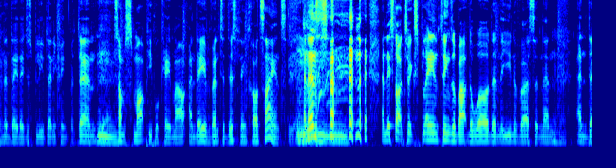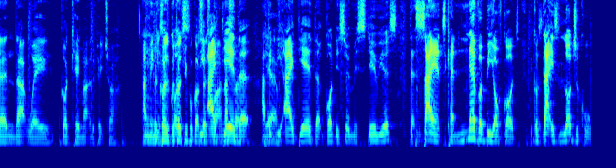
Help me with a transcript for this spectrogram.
in the day. They just believed anything. But then Mm. some smart people came out and they invented this thing called science. Mm, And then mm, mm. and they started to explain things about the world and the universe, and then Mhm. and then that way God came out of the picture. I think it's Because- because people got the so smart, and idea that's that I Yeah. think the idea that God is so mysterious that science can never be of God because that is logical.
